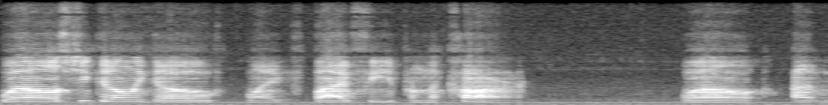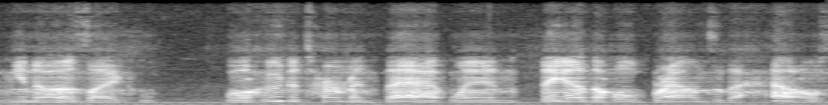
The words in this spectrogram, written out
well, she could only go like five feet from the car. Well, uh, you know, I was like, well, who determined that when they had the whole grounds of the house?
